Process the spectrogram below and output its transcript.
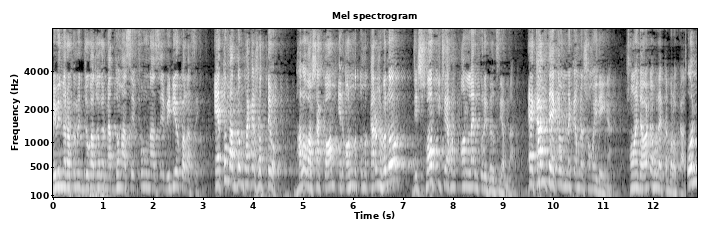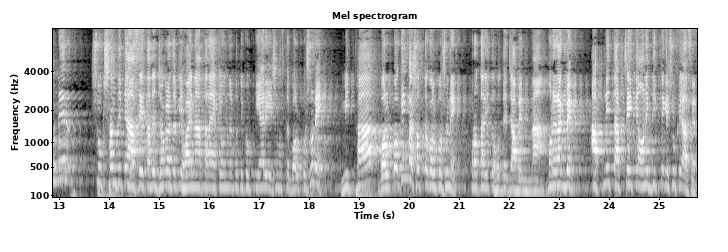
বিভিন্ন রকমের যোগাযোগের মাধ্যম আছে ফোন আছে ভিডিও কল আছে। এত মাধ্যম থাকা সত্ত্বেও ভালোবাসা কম। এর অন্যতম কারণ হলো যে সবকিছু এখন অনলাইন করে ফেলছি আমরা। একান্তে একে অন্যকে আমরা সময় দেই না। সময় দেওয়াটা হলো একটা বড় কাজ। অন্যের সুখ শান্তিতে আছে, তাদের ঝগড়াঝাটি হয় না, তারা একে অন্যের প্রতি খুব কেয়ারি, এই সমস্ত গল্প শুনে, মিথ্যা গল্প কিংবা সত্য গল্প শুনে প্রতারিত হতে যাবেন না। মনে রাখবেন, আপনি তার চাইতে অনেক দিক থেকে সুখে আছেন।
